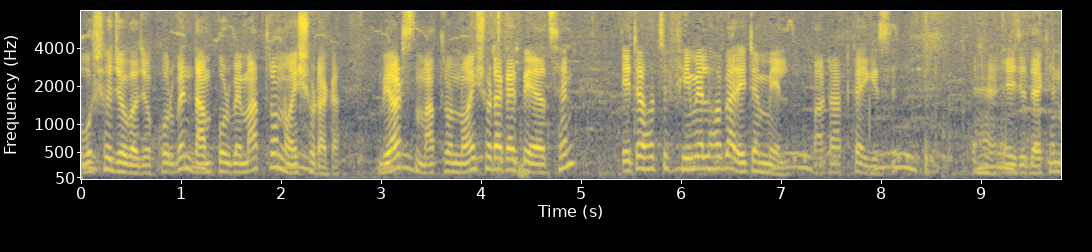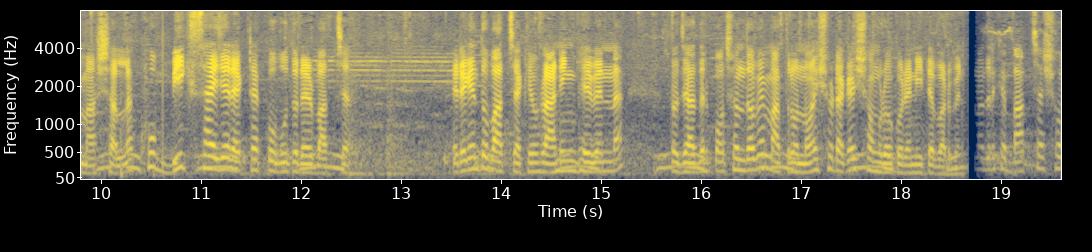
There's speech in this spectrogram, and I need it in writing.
অবশ্যই যোগাযোগ করবেন। দাম পড়বে মাত্র নয়শো টাকা। বিয়ার্স মাত্র নয়শো টাকায় পেয়ে আছেন এটা হচ্ছে ফিমেল হবে আর এটা মেল পাটা আটকায় গেছে। হ্যাঁ এই যে দেখেন মার্শাল্লাহ খুব বিগ সাইজের একটা কবুতরের বাচ্চা। এটা কিন্তু বাচ্চা, কেউ রানিং ভেবেন না। তো যাদের পছন্দ হবে, মাত্র নয়শো টাকায় সংগ্রহ করে নিতে পারবেন। আমাদেরকে বাচ্চা সহ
